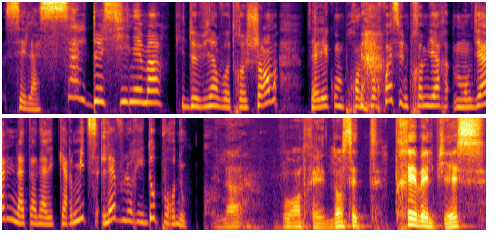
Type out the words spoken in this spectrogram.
c'est la salle de cinéma qui devient votre chambre. Vous allez comprendre pourquoi. C'est une première mondiale. Nathanaël Kermitz lève le rideau pour nous. Et là, vous rentrez dans cette très belle pièce.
